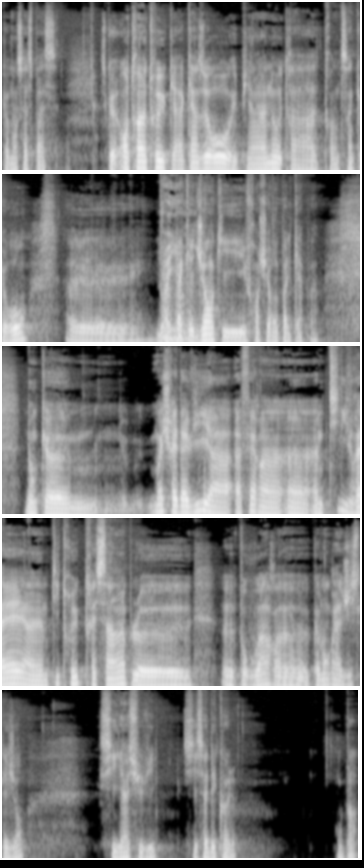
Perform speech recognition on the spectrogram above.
comment ça se passe. Parce que entre un truc à 15 euros et puis un autre à 35 euros, euh, il y a un paquet de gens qui franchiront pas le cap. Hein. Donc, euh, moi, je serais d'avis à, faire un, petit livret, un petit truc très simple pour voir comment réagissent les gens, s'il y a un suivi, si ça décolle ou pas.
